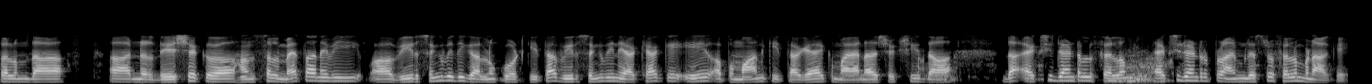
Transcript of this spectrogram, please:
ਫਿਲਮ ਦਾ ਨਿਰਦੇਸ਼ਕ ਹੰਸਲ ਮਹਿਤਾ ਨੇ ਵੀ ਵੀਰ ਸਿੰਘ ਵੀ ਦੀ ਗੱਲ ਨੂੰ ਕੋਟ ਕੀਤਾ। ਵੀਰ ਸਿੰਘ ਵੀ ਨੇ ਆਖਿਆ ਕਿ ਇਹ ਅਪਮਾਨ ਕੀਤਾ ਗਿਆ ਇੱਕ ਮਾਇਆਨਾਜ਼ ਸ਼ਖਸੀ ਦਾ ਦਾ accidental film accidental prime minister film ਬਣਾ ਕੇ।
